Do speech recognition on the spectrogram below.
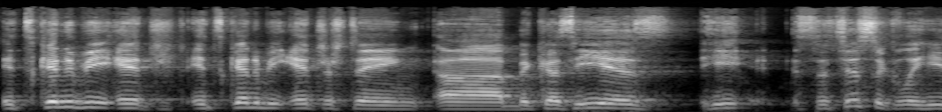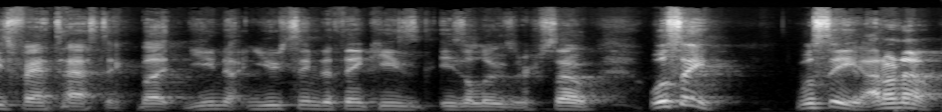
it's going to be int- it's going to be interesting uh, because he is he statistically he's fantastic, but you know you seem to think he's he's a loser. So we'll see. We'll see. I don't know.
